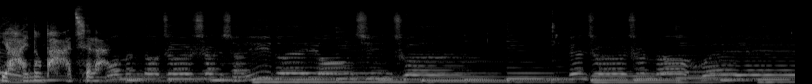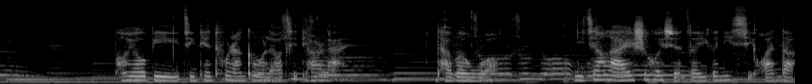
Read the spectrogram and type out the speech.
也还能爬起来。”朋友 B 今天突然跟我聊起天来，他问我：“你将来是会选择一个你喜欢的，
